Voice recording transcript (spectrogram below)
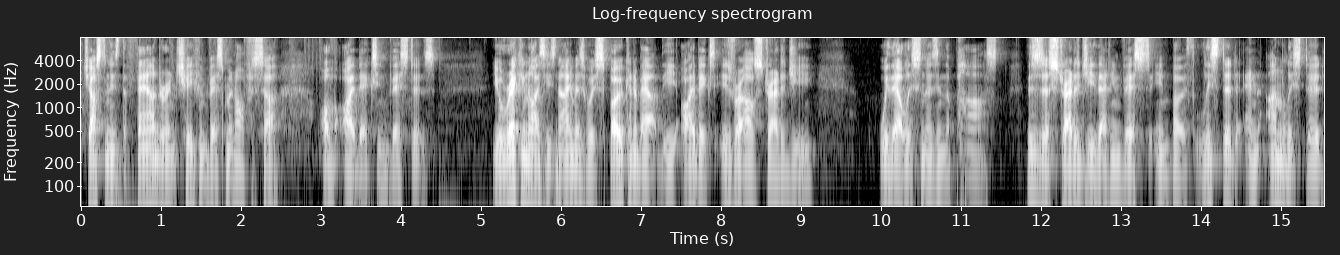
Justin is the founder and chief investment officer of IBEX Investors. You'll recognize his name as we've spoken about the IBEX Israel strategy with our listeners in the past. This is a strategy that invests in both listed and unlisted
